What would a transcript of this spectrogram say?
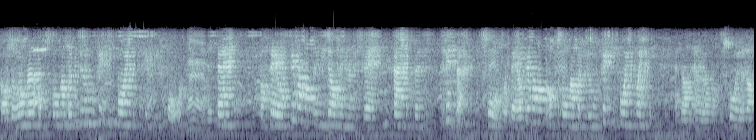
Koos de Ronde, obstacle number 2, 50.54. De tijd van Theo Timmerman in diezelfde hindernis 2, 50.20. Score voor Theo Timmerman, obstacle number 2, 50.20. En dan hebben we nog de score van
